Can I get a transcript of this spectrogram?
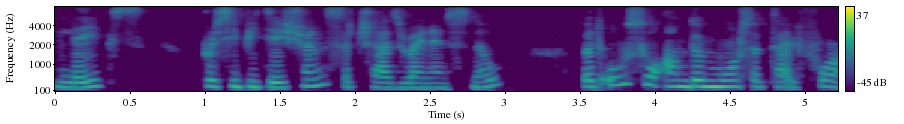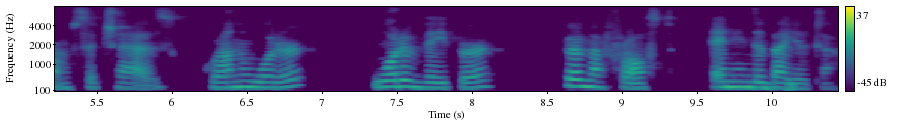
lakes, precipitation such as rain and snow, but also under more subtle forms such as groundwater, water vapor, permafrost, and in the biota.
